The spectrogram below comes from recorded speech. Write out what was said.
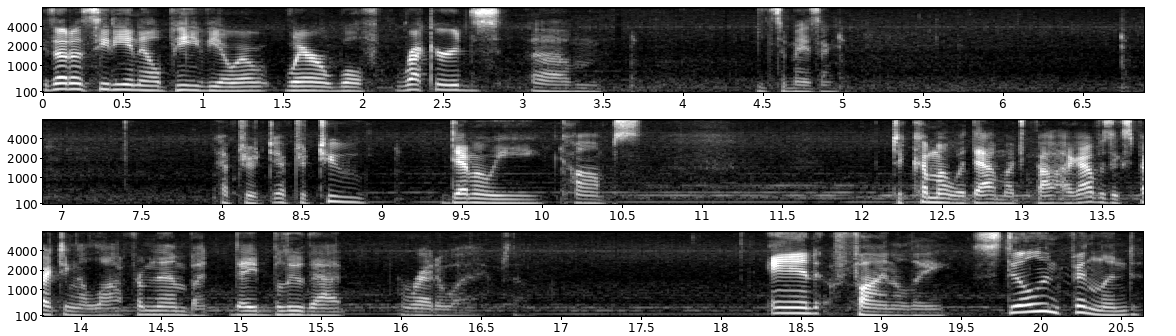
It's out on CD and LP via Werewolf Records. Um, it's amazing. After after two demo comps to come out with that much power, like I was expecting a lot from them, but they blew that right away. So. And finally, still in Finland,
